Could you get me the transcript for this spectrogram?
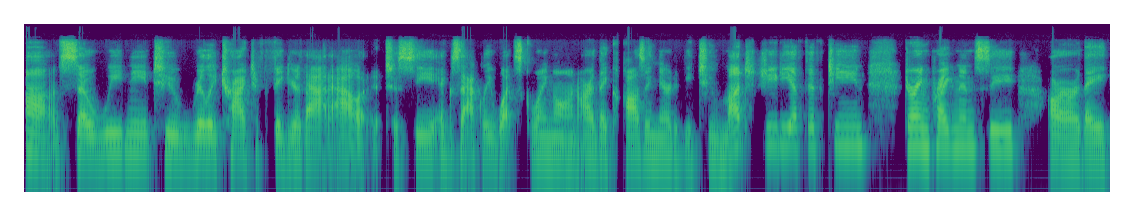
Uh, so we need to really try to figure that out to see exactly what's going on. Are they causing there to be too much GDF15 during pregnancy? Are they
